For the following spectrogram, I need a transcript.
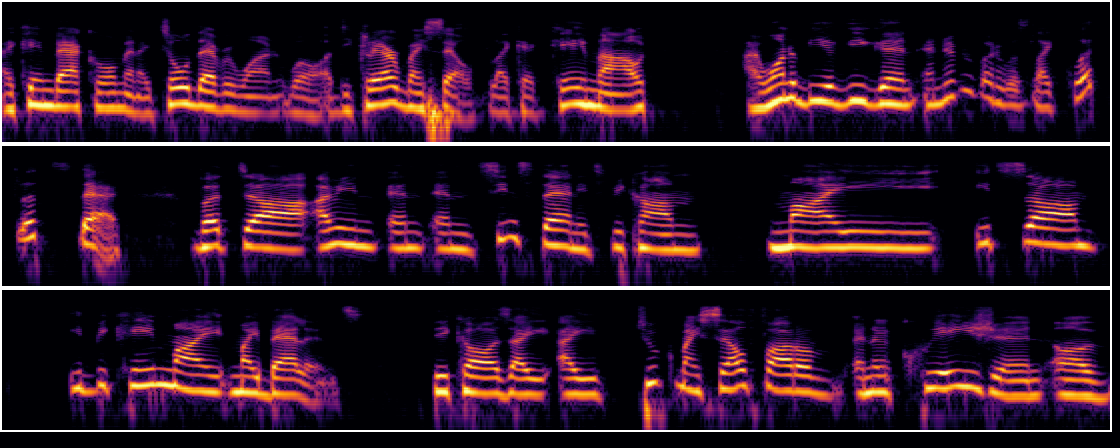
I came back home and I told everyone, well, I declared myself, like I came out, I want to be a vegan. And everybody was like, what? What's that? But uh, I mean, and and since then it's become my it's um it became my my balance because I I took myself out of an equation of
